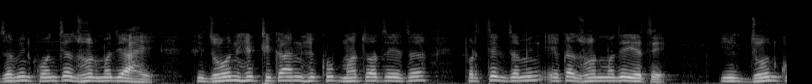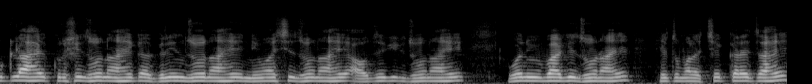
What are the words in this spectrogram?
जमीन कोणत्या झोनमध्ये आहे? ही झोन हे ठिकाण हे खूप महत्त्वाचं येतं प्रत्येक जमीन एका झोनमध्ये येते. की झोन कुठला आहे? कृषी झोन आहे का? ग्रीन झोन आहे निवासी झोन आहे औद्योगिक झोन आहे वन विभागी झोन आहे. हे तुम्हाला चेक करायचं आहे.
